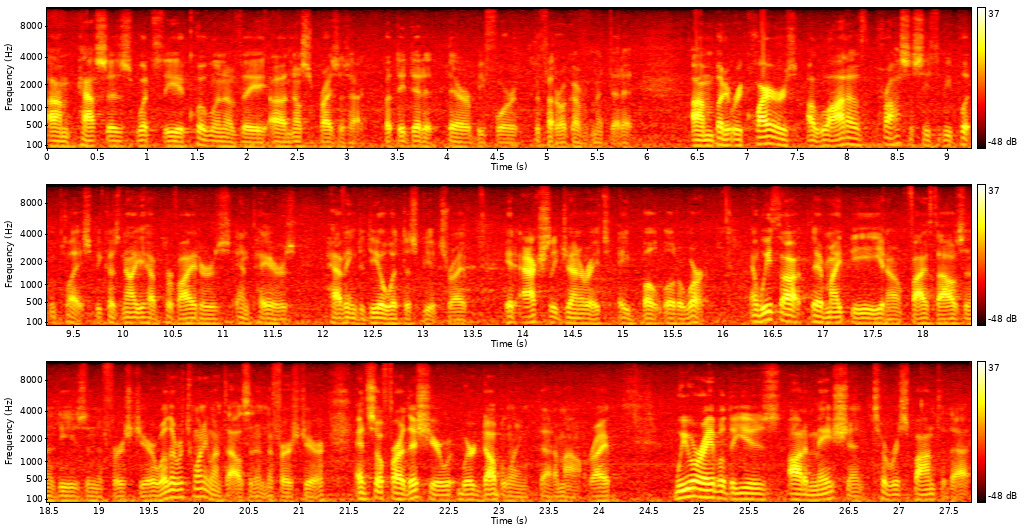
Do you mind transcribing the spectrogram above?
um, passes what's the equivalent of the uh, No Surprises Act, but they did it there before the federal government did it. Um, but it requires a lot of processes to be put in place because now you have providers and payers having to deal with disputes, right? It actually generates a boatload of work. And we thought there might be, you know, 5,000 of these in the first year. Well, there were 21,000 in the first year. And so far this year, we're doubling that amount, right? We were able to use automation to respond to that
